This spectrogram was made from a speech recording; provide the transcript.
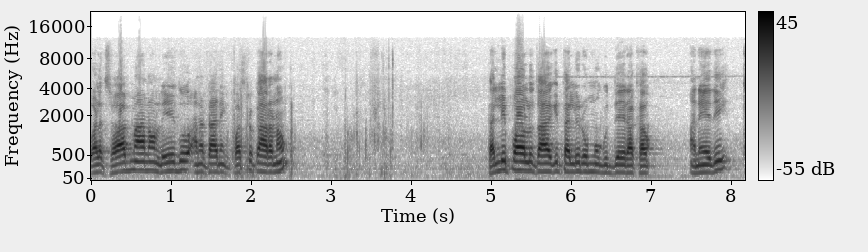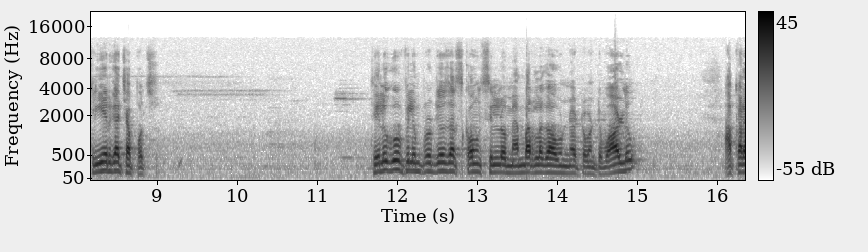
వాళ్ళకి స్వాభిమానం లేదు అనటానికి ఫస్ట్ కారణం తల్లిపాలు తాగి తల్లి రొమ్ము గుద్దే రకం అనేది క్లియర్గా చెప్పచ్చు. తెలుగు ఫిలిం ప్రొడ్యూసర్స్ కౌన్సిల్లో మెంబర్లుగా ఉన్నటువంటి వాళ్ళు అక్కడ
